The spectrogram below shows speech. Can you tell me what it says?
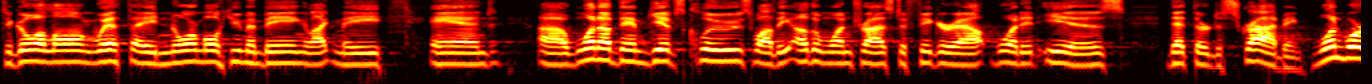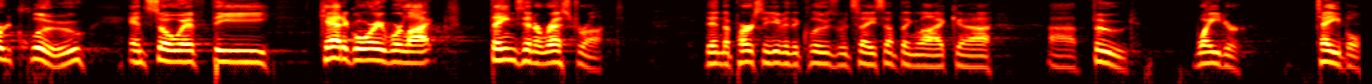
to go along with a normal human being like me, and uh, one of them gives clues while the other one tries to figure out what it is that they're describing. One word clue. And so if the category were like things in a restaurant, then the person giving the clues would say something like uh, uh, food, waiter, table,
